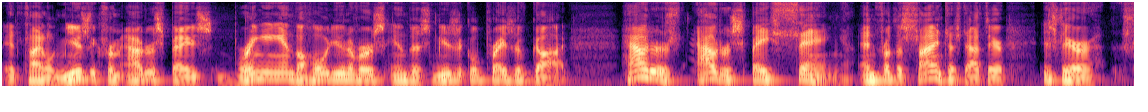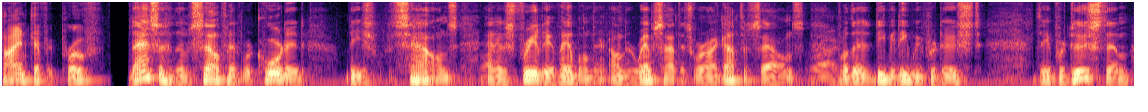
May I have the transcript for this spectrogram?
it's titled Music from Outer Space Bringing in the Whole Universe in This Musical Praise of God. How does outer space sing? And for the scientist out there, is there scientific proof? NASA themselves had recorded these sounds, right. and it was freely available on their on their website. That's where I got the sounds right. for the DVD we produced. They produced them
